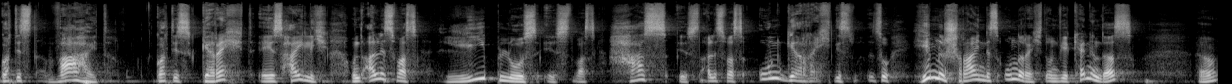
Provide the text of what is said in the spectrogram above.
Gott ist Wahrheit, Gott ist gerecht, er ist heilig und alles, was lieblos ist, was Hass ist, alles, was ungerecht ist, so himmelschreiendes Unrecht. Und wir kennen das. Ja,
